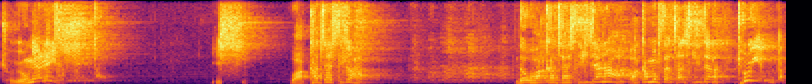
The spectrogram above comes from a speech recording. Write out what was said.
조용히 하네 이씨. 이씨 와카 자식아. 너 와카 자식이잖아. 와카 목사 자식이잖아. 조용히 하니까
